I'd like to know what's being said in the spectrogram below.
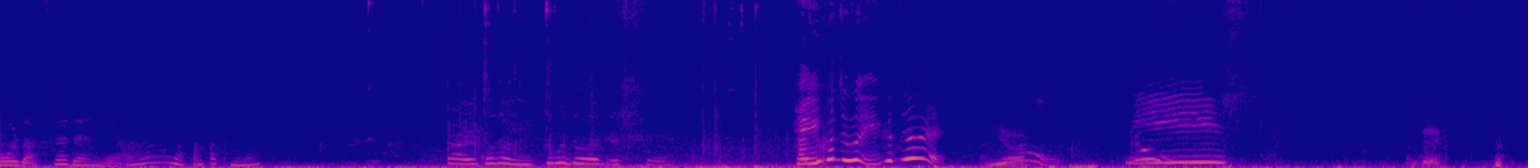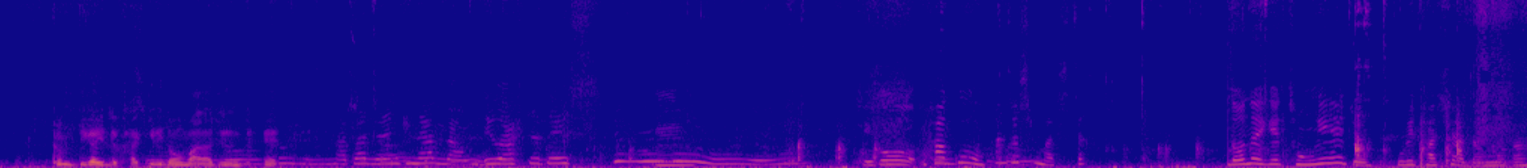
저걸 놨어야 되는데 아나 깜빡했네 야 이거도 이쪽에 넣어줬어. 야 이거 줘 이거 줘. 아니야. Please. 안 돼. 그럼 네가 일로 갈 길이 너무 많아지는데. Papa, then can I have Mountain Dew after this? 이거 하고 한 잔씩 마시자 너네 이게 정리해줘 우리 다시 하자 엄마가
